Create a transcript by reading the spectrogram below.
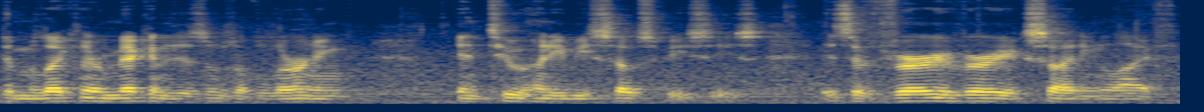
the molecular mechanisms of learning in two honeybee subspecies. It's a very, very exciting life.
